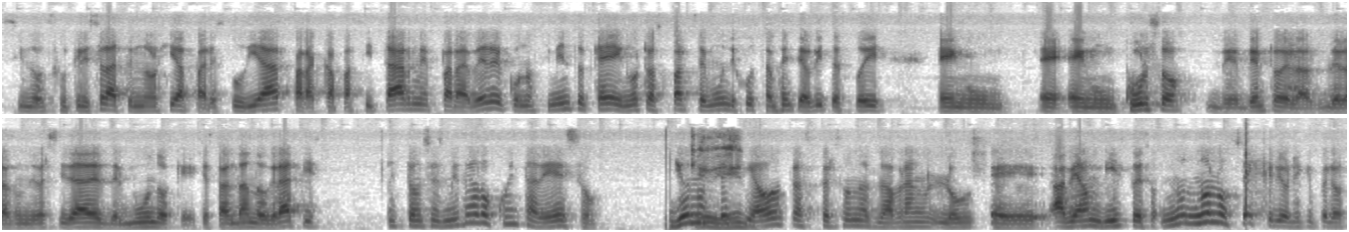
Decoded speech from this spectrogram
sino utilizar la tecnología para estudiar, para capacitarme, para ver el conocimiento que hay en otras partes del mundo. Y justamente ahorita estoy en un, eh, en un curso dentro de las, de las, universidades del mundo que, que están dando gratis. Entonces me he dado cuenta de eso yo no sé si a otras personas lo habrán, lo, eh, habían visto eso. No, no lo sé, querido Ricky, pero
